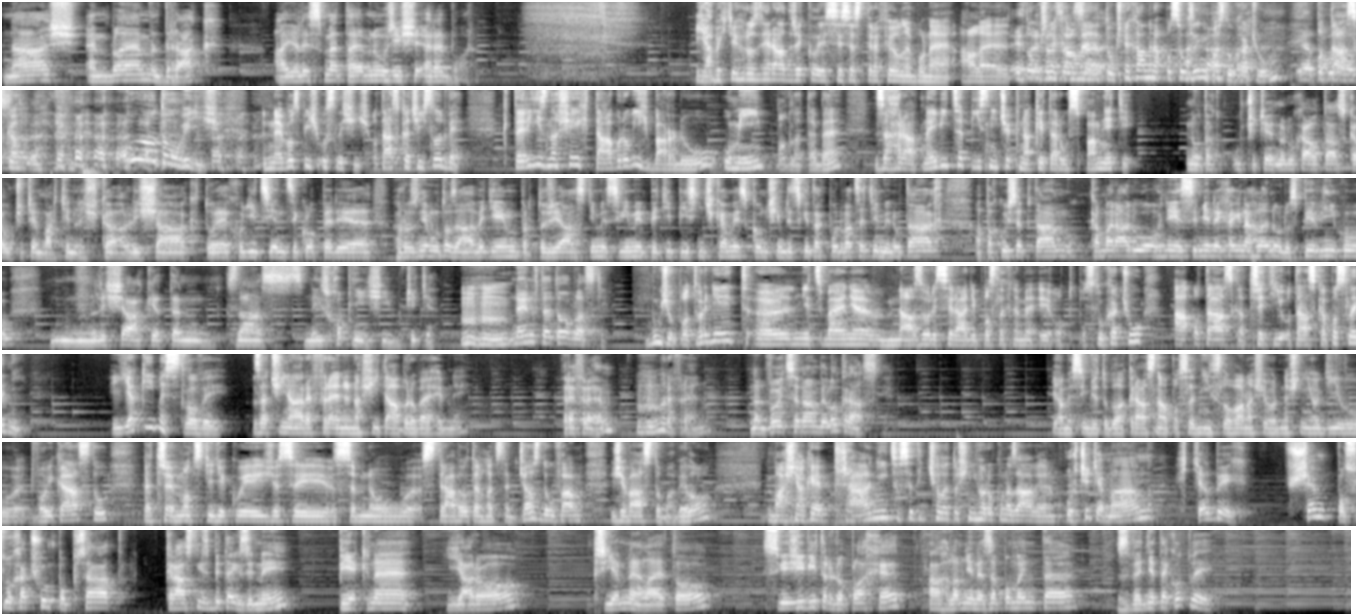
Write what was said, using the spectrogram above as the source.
náš emblém drak a jeli jsme tajemnou říši Erebor. Já bych ti hrozně rád řekl, jestli se strefil nebo ne, ale to už, necháme, se... to už necháme na posouzení posluchačům. Otázka. no, to uvidíš. Nebo spíš uslyšíš. Otázka číslo dvě. Který z našich táborových bardů umí, podle tebe, zahrát nejvíce písniček na kytaru z paměti? No tak určitě jednoduchá otázka, určitě Martin Liška, Lišák, to je chodící encyklopedie, hrozně mu to závidím, protože já s těmi svými pěti písničkami skončím vždycky tak po 20 minutách a pak už se ptám kamarádů ohně, jestli mě nechají nahlédnout do zpěvníku. Mm, Lišák je ten z nás nejschopnější určitě. Mm-hmm. Nejen v této oblasti. Můžu potvrdit, e, nicméně názory si rádi poslechneme i od posluchačů. A otázka třetí, otázka poslední. Jakými slovy začíná refrén naší táborové hymny? Refrén? Mhm, refrén. Na dvojce nám bylo krásně. Já myslím, že to byla krásná poslední slova našeho dnešního dílu Dvojkástu. Petře, moc ti děkuji, že jsi se mnou strávil tenhle ten čas. Doufám, že vás to bavilo. Máš nějaké přání, co se týče letošního roku na závěr? Určitě mám. Chtěl bych všem posluchačům popřát krásný zbytek zimy, pěkné jaro, příjemné léto, svěží vítr do plachet a hlavně nezapomeňte, zvedněte kotvy.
